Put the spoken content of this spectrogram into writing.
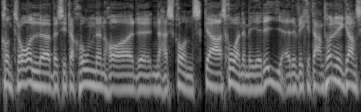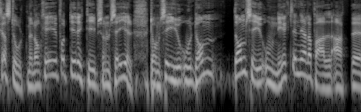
kontroll över situationen har eh, den här skånska Skånemejerier, vilket antagligen är ganska stort, men de kan ju fått direktiv som du säger. De säger ju, de, de säger ju onekligen i alla fall att eh,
